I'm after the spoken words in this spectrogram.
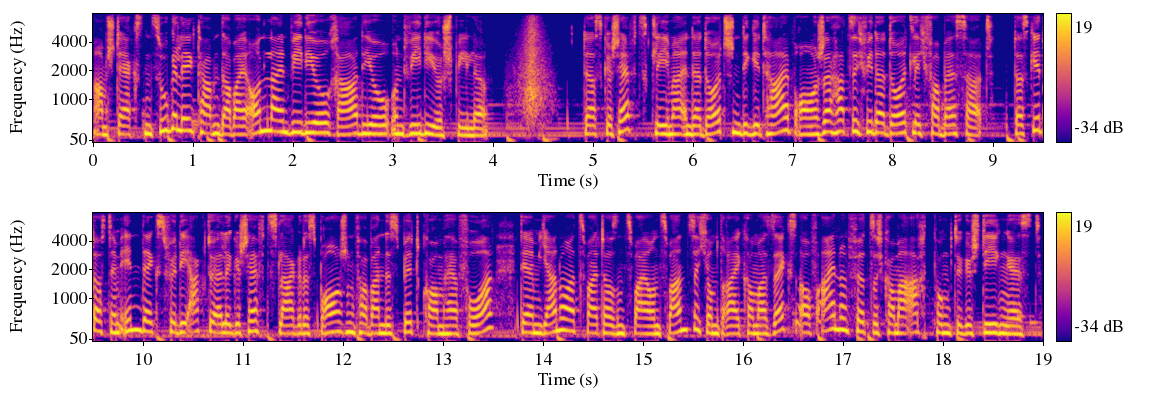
Am stärksten zugelegt haben dabei Online-Video, Radio und Videospiele. Das Geschäftsklima in der deutschen Digitalbranche hat sich wieder deutlich verbessert. Das geht aus dem Index für die aktuelle Geschäftslage des Branchenverbandes Bitkom hervor, der im Januar 2022 um 3,6 auf 41,8 Punkte gestiegen ist.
